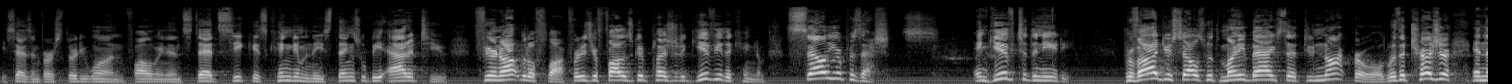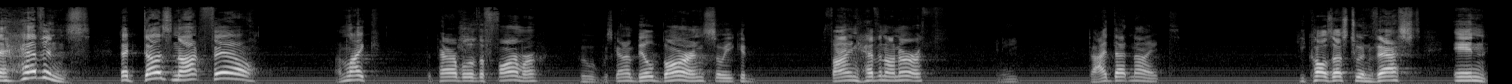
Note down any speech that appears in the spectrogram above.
He says in verse 31 following, Instead, seek his kingdom, and these things will be added to you. Fear not, little flock, for it is your Father's good pleasure to give you the kingdom. Sell your possessions and give to the needy. Provide yourselves with money bags that do not grow old, with a treasure in the heavens that does not fail. Unlike the parable of the farmer who was going to build barns so he could find heaven on earth, and he died that night. He calls us to invest in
